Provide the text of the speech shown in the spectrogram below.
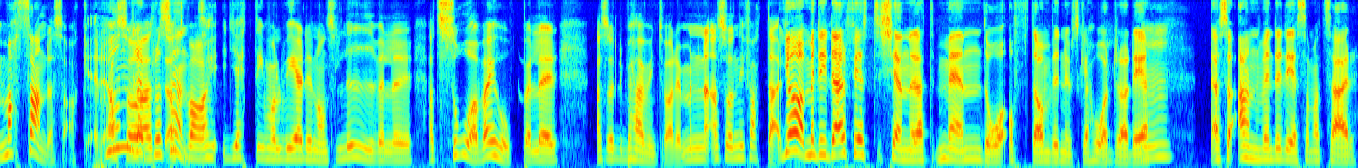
massa andra saker. Alltså att, 100%. att vara jätteinvolverad i någons liv eller att sova ihop eller, alltså det behöver inte vara det men alltså ni fattar. Ja men det är därför jag känner att män då ofta, om vi nu ska hårdra det, Mm. alltså använder det som att så här.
